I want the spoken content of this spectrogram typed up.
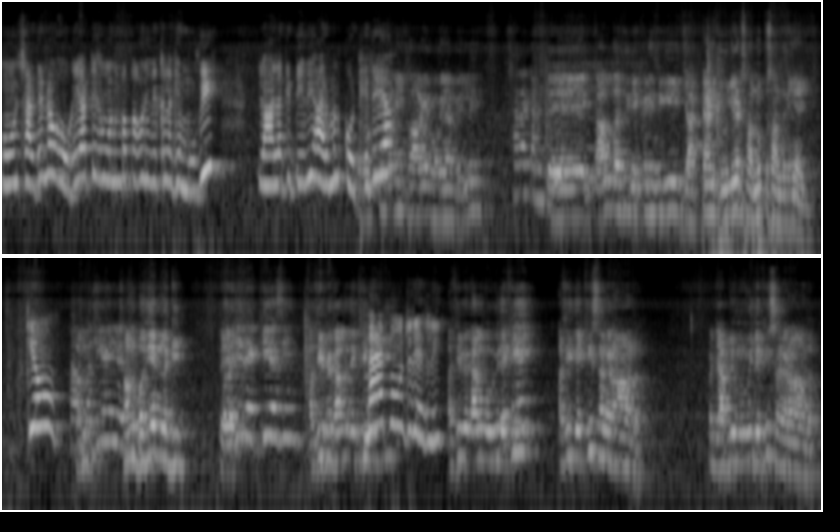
ਹੁਣ 9:30 ਹੋ ਗਿਆ ਤੇ ਹੁਣ ਪਾਪਾ ਹੁਣ ਵੇਖਣ ਲੱਗੇ ਮੂਵੀ। ਲਾ ਲਾ ਕੇ ਟੀਵੀ ਹਰਮਨ ਕੋਠੇ ਤੇ ਆ। ਪਾਣੀ ਖਾ ਕੇ ਹੋ ਗਿਆ ਵਿਹਲੇ। ਸਾਰਾ ਕੰਮ ਤੇ ਕੱਲ ਅਸੀਂ ਦੇਖਣੀ ਸੀਗੀ ਜੱਟ ਐਂਡ ਜੂਲੀਅਟ ਸਾਨੂੰ ਪਸੰਦ ਨਹੀਂ ਆਈ। ਕਿਉਂ? ਸਾਨੂੰ ਵਧੀਆ ਹੀ ਸਾਨੂੰ ਵਧੀਆ ਨਹੀਂ ਲੱਗੀ। ਤੇ ਦੇਖੀ ਅਸੀਂ ਅਸੀਂ ਫੇ ਕੱਲ ਦੇਖੀ ਮੈਂ movie- ਫੋਨ ਤੇ ਦੇਖ ਲਈ। ਅਸੀਂ ਫੇ ਕੱਲ ਮੂਵੀ ਦੇਖੀ। ਅਸੀਂ ਦੇਖੀ ਸੰਗਰਾਂਦ। ਪੰਜਾਬੀ ਮੂਵੀ ਦੇਖੀ ਸੰਗਰਾਂਦ।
